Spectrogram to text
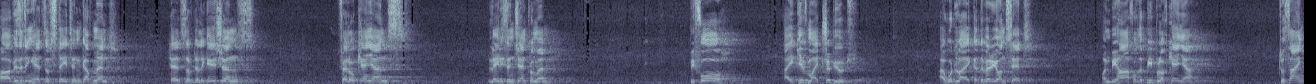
our visiting heads of state and government, heads of delegations, fellow Kenyans, ladies and gentlemen, before I give my tribute, I would like at the very onset, on behalf of the people of Kenya, to thank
